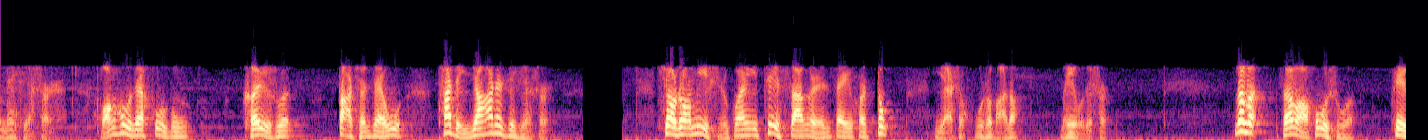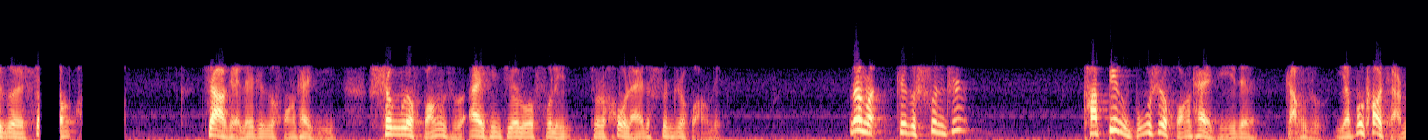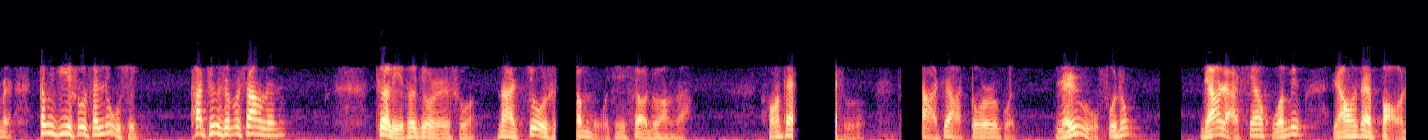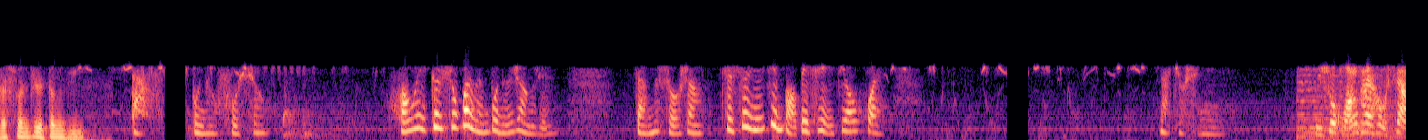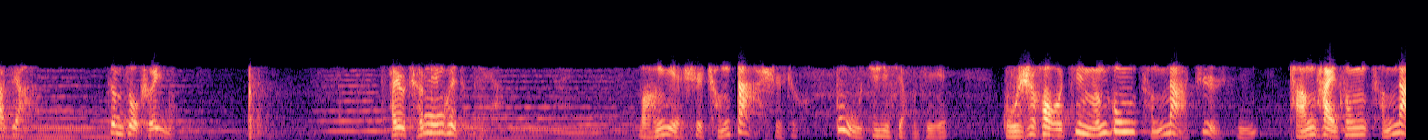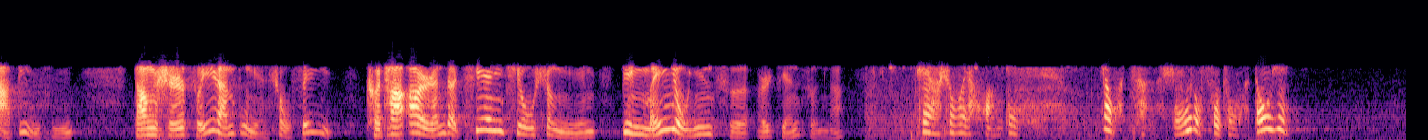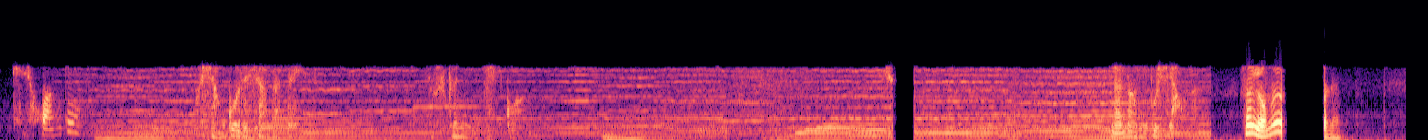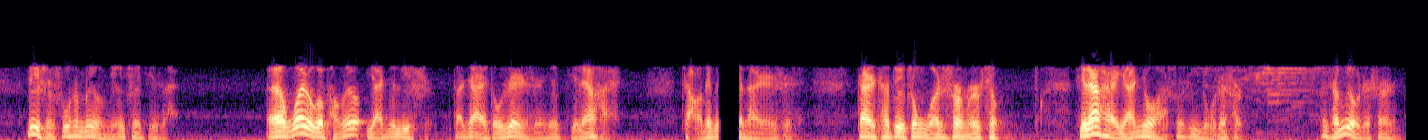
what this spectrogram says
那些事儿，皇后在后宫可以说大权在握，她得压着这些事儿。孝庄秘史关于这三个人在一块斗，也是胡说八道，没有的事儿。那么咱往后说，这个孝庄嫁给了这个皇太极，生了皇子爱新觉罗福临，就是后来的顺治皇帝。那么这个顺治，他并不是皇太极的长子，也不靠前面，登基时候才六岁，他凭什么上来呢？这里头就有人说，那就是他母亲孝庄啊，皇太。子，大驾多尔衮，忍辱负重，两俩先活命，然后再保着顺治登基。大夫不能复生，皇位更是万万不能让人。咱们手上只剩一件宝贝可以交换，那就是你。你说皇太后下嫁，这么做可以吗？还有陈明会怎么样？王爷是成大事者，不拘小节。古时候，晋文公曾纳质席，唐太宗曾纳婢席。当时虽然不免受非议，可他二人的千秋盛名并没有因此而减损呢。这要是为了皇帝，让我怎么忍辱负重我都愿意。可是皇帝，我想过的下半辈子就是跟你想吗？说有没有历史书上没有明确记载。呃，我有个朋友研究历史，大家也都认识，叫纪连海，长得跟越南人似的，但是他对中国的事儿门清。纪连海研究啊，说是有这事儿。那什么有这事儿呢？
